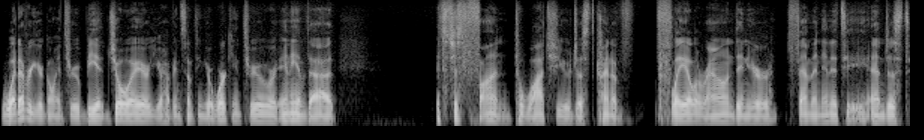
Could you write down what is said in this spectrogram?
whatever you're going through, be it joy or you're having something you're working through or any of that, it's just fun to watch you just kind of flail around in your femininity and just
